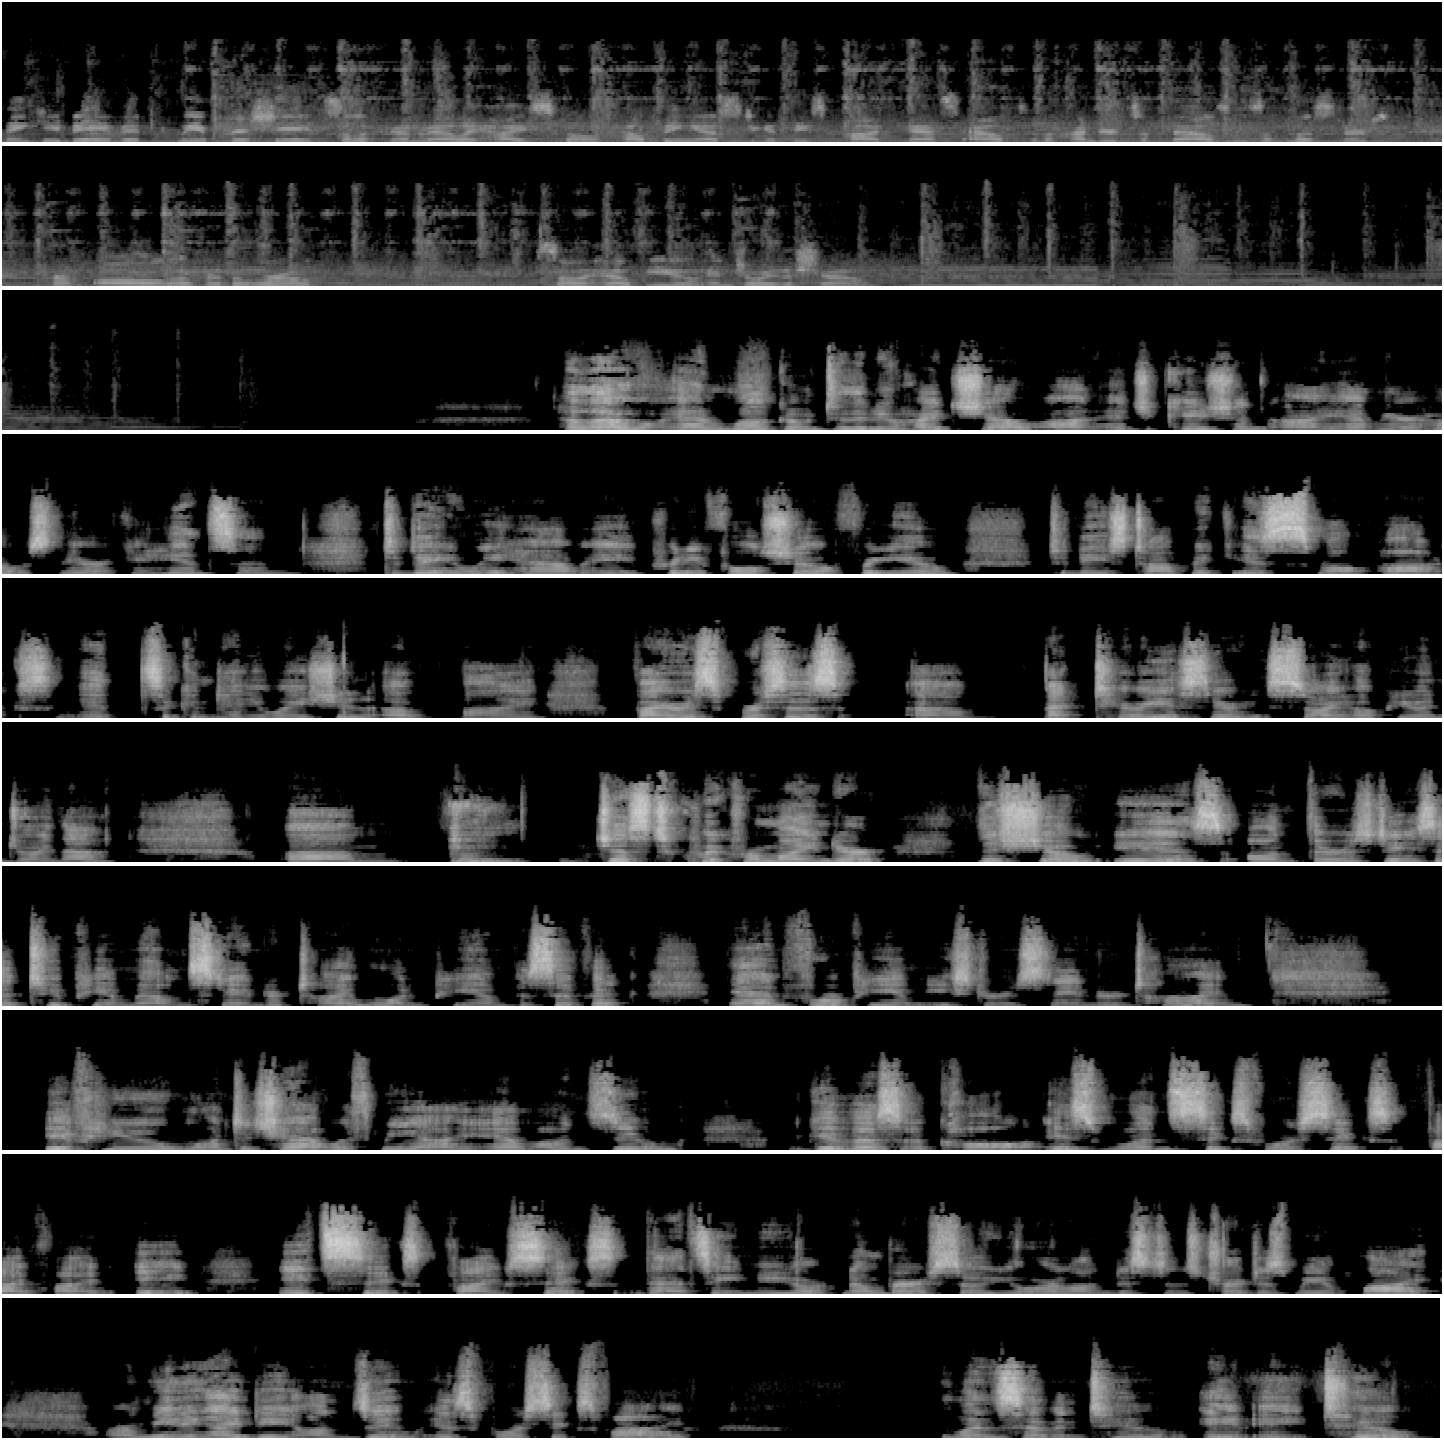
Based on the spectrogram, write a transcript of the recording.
Thank you, David. We appreciate Silicon Valley High School helping us to get these podcasts out to the hundreds of thousands of listeners from all over the world. So I hope you enjoy the show. Hello and welcome to the New Heights Show on Education. I am your host, Erika Hanson. Today we have a pretty full show for you. Today's topic is smallpox. It's a continuation of my virus versus um, bacteria series, so I hope you enjoy that. Um, just a quick reminder this show is on Thursdays at 2 p.m. Mountain Standard Time, 1 p.m. Pacific, and 4 p.m. Eastern Standard Time. If you want to chat with me, I am on Zoom. Give us a call. It's 1 558 8656. That's a New York number, so your long distance charges may apply. Our meeting ID on Zoom is 465 172882.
